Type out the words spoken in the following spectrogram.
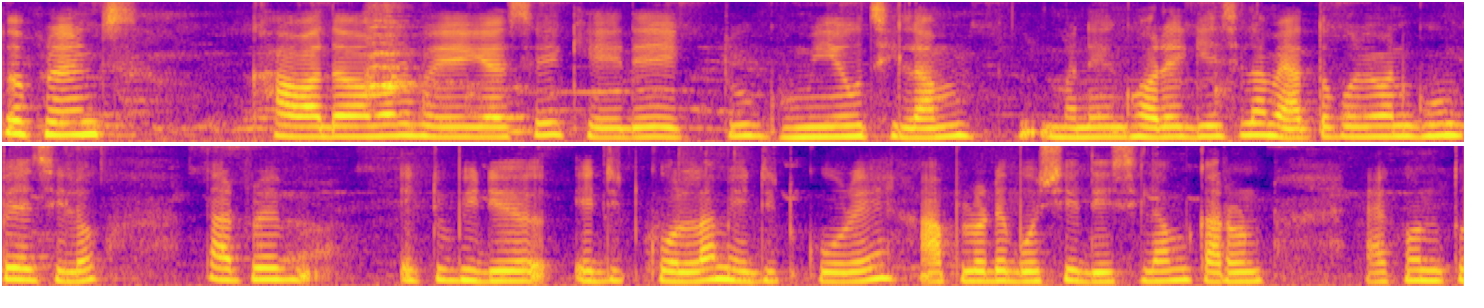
তো ফ্রেন্ডস খাওয়া দাওয়া আমার হয়ে গেছে, খেয়ে দিয়ে একটু ঘুমিয়েও ছিলাম। মানে ঘরে গিয়েছিলাম, এত পরিমাণ ঘুম পেয়েছিল। তারপরে একটু ভিডিও এডিট করলাম এডিট করে আপলোডে বসিয়ে দিয়েছিলাম। কারণ এখন তো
